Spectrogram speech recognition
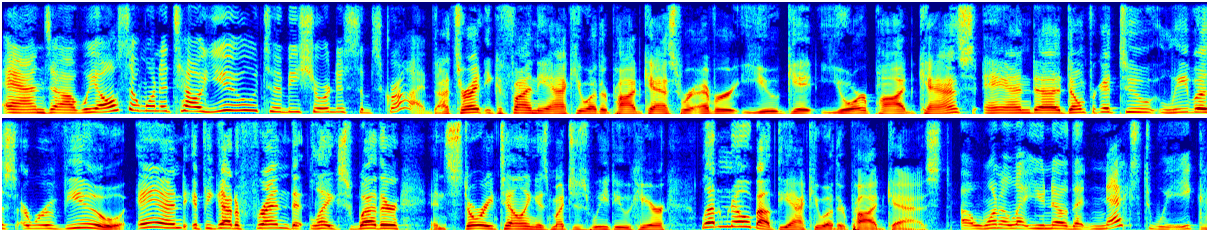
And uh, we also want to tell you to be sure to subscribe. That's right. You can find the AccuWeather podcast wherever you get your podcasts. And uh, don't forget to leave us a review. And if you got a friend that likes weather and storytelling as much as we do here, let them know about the AccuWeather podcast. I want to let you know that next week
